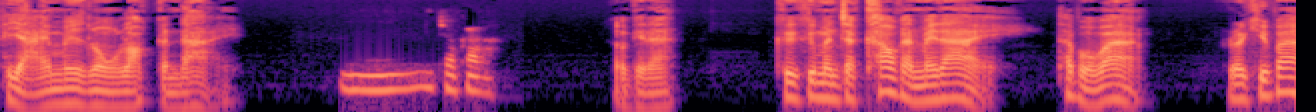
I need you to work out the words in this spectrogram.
ขยายมาลงล็อกกันได้ อืมเจ้าค่ะ โอเคนะ คือคือมันจะเข้ากันไม่ได้ ถ้าบอกว่าเราคิดว่า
